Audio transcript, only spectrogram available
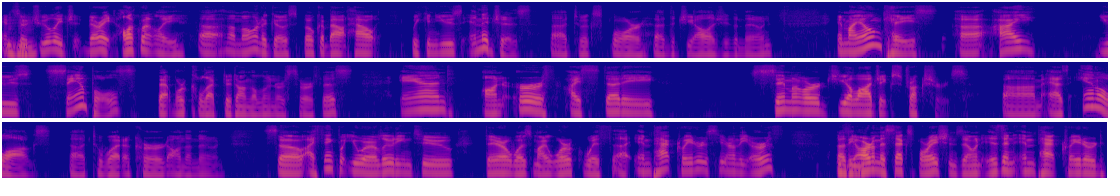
And mm-hmm. so Julie very eloquently uh, a moment ago spoke about how we can use images uh, to explore uh, the geology of the moon. In my own case, uh, I use samples that were collected on the lunar surface. And on Earth, I study similar geologic structures um, as analogs uh, to what occurred on the moon. So I think what you were alluding to there was my work with uh, impact craters here on the Earth. Uh, mm-hmm. The Artemis Exploration Zone is an impact cratered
